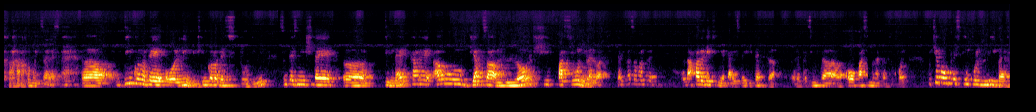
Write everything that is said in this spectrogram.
Am înțeles. Uh, dincolo de olimpici, dincolo de studii, sunteți niște uh, tineri care au viața lor și pasiunile lor. Și aș vrea să vă întreb, în afară de chimie, care este evident că reprezintă o pasiune pentru voi, cu ce vă umpleți timpul liber?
